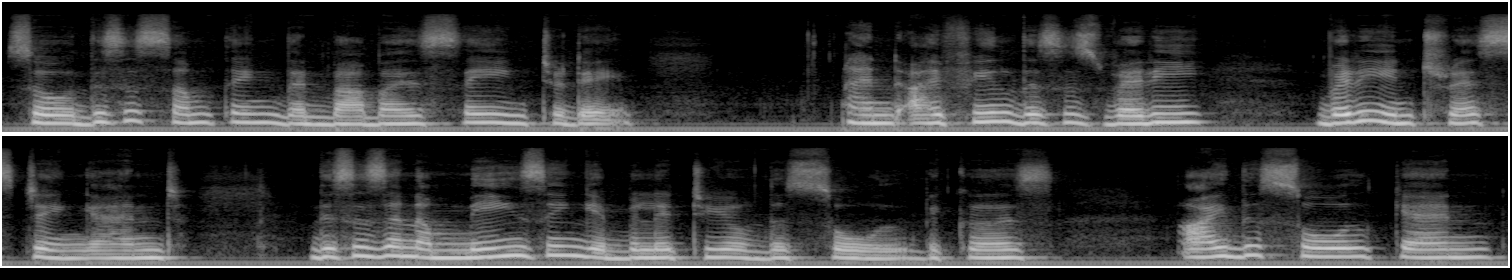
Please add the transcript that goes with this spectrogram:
So, this is something that Baba is saying today and I feel this is very, very interesting and this is an amazing ability of the soul because I, the soul, can,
